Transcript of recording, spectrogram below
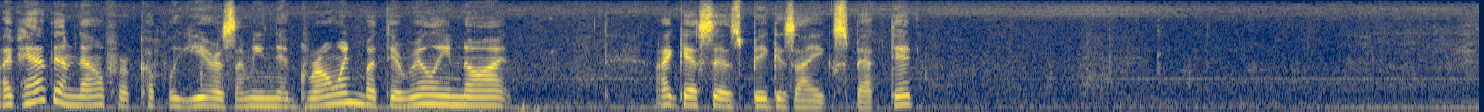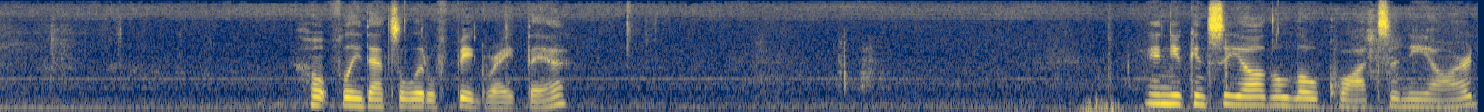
I've had them now for a couple years. I mean, they're growing, but they're really not, I guess, as big as I expected. Hopefully that's a little fig right there. And you can see all the loquats in the yard.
